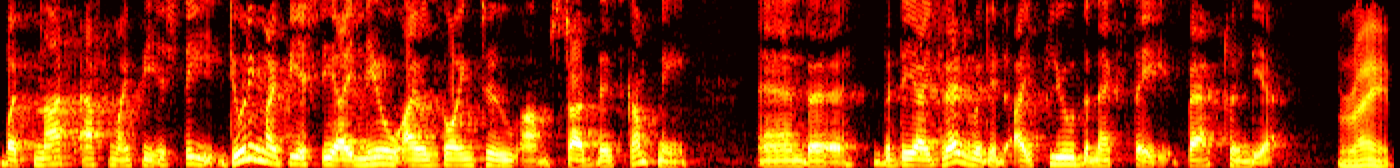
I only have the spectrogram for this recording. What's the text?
but not after my PhD. During my PhD, I knew I was going to um, start this company, and uh, the day I graduated, I flew the next day back to India. Right.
